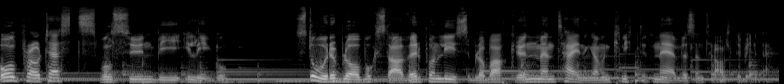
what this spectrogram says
All protests will soon be illegal. Store blå bokstaver på en lyseblå bakgrunn med en tegning av en knyttet neve sentralt i bildet.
